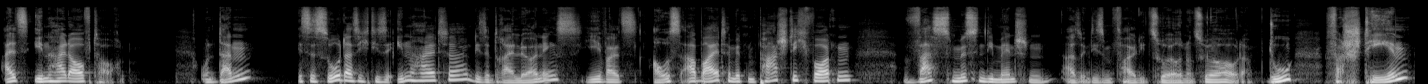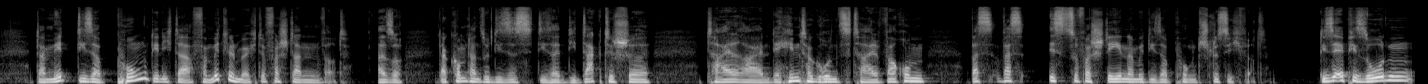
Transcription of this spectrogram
als Inhalt auftauchen. Und dann ist es so, dass ich diese Inhalte, diese drei Learnings jeweils ausarbeite mit ein paar Stichworten. Was müssen die Menschen, also in diesem Fall die Zuhörerinnen und Zuhörer oder du, verstehen, damit dieser Punkt, den ich da vermitteln möchte, verstanden wird? Also da kommt dann so dieses, dieser didaktische Teil rein, der Hintergrundsteil. Warum, was, was ist zu verstehen, damit dieser Punkt schlüssig wird? Diese Episoden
